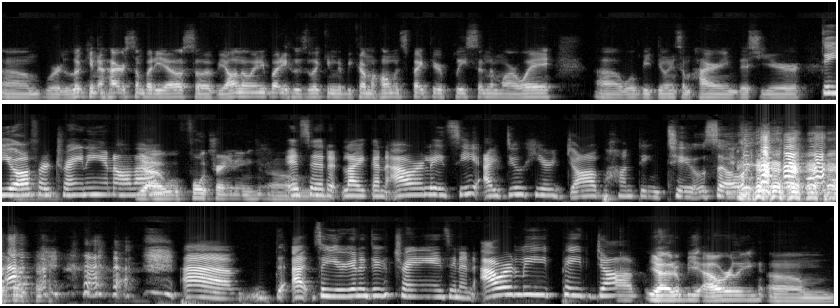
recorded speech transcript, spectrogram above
um, we're looking to hire somebody else. So if y'all know anybody who's looking to become a home inspector, please send them our way. Uh, we'll be doing some hiring this year. Do you offer Um, training and all that? Yeah, well, full training. Um, Is it like an hourly? See, I do hear job hunting too. So, um, th- uh, so you're gonna do training? Is it an hourly paid job? Yeah, it'll be hourly. Um,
